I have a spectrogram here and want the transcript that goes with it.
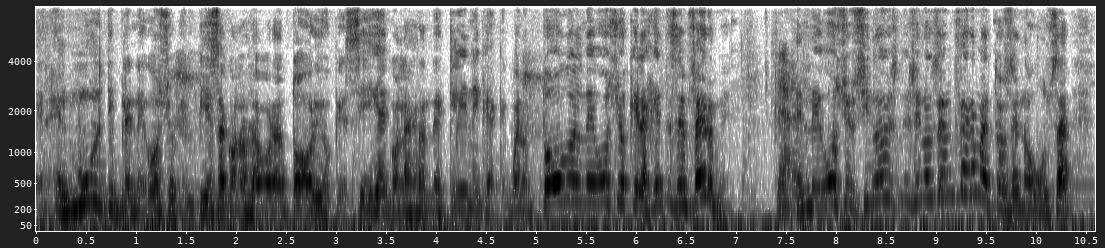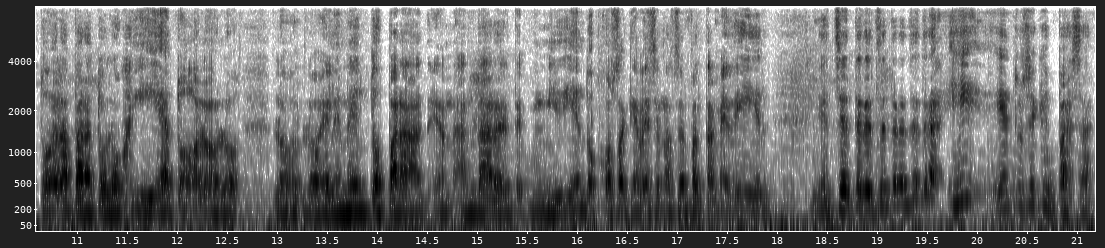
el, el múltiple negocio que empieza con los laboratorios, que sigue con las grandes clínicas, que bueno, todo el negocio es que la gente se enferme. Claro. El negocio, si no, si no se enferma, entonces no usa toda la aparatología, todos los, los, los- los elementos para an- andar este, midiendo cosas que a veces no hacen falta medir, etcétera, etcétera, etcétera. Y, y entonces, ¿qué pasa?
